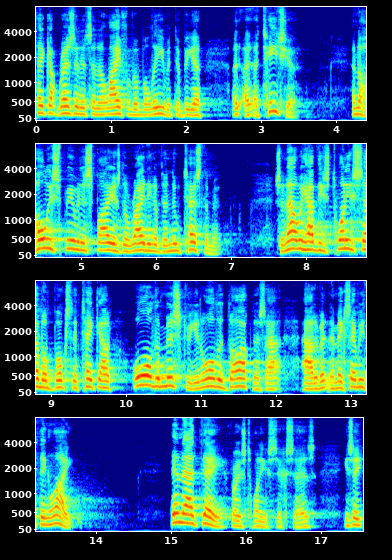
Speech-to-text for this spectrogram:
take up residence in the life of a believer, to be a, a, a teacher. And the Holy Spirit inspires the writing of the New Testament. So now we have these 27 books that take out all the mystery and all the darkness out, out of it, and it makes everything light. In that day, verse 26 says, He said,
